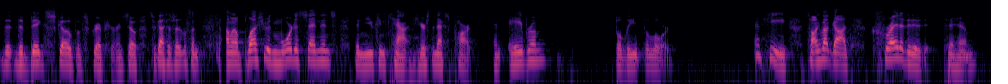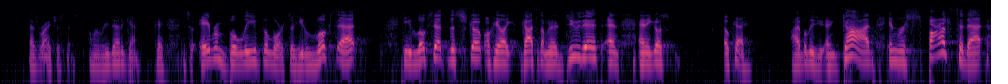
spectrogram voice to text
the, the big scope of Scripture. And so, so God says, listen, I'm going to bless you with more descendants than you can count. And here's the next part. And Abram believed the Lord. And he, talking about God, credited it to him as righteousness. I'm going to read that again. Okay. And so Abram believed the Lord. So he looks at he looks at the scope. Okay, like God says, I'm going to do this, and and he goes, okay, I believe you. And God, in response to that,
